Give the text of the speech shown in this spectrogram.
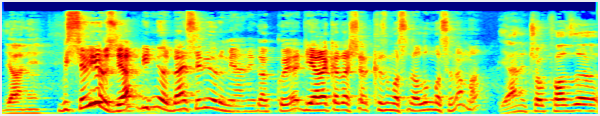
Yani Biz seviyoruz ya. Bilmiyorum ben seviyorum yani Gakko'ya. Diğer arkadaşlar kızmasın alınmasın ama yani çok fazla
